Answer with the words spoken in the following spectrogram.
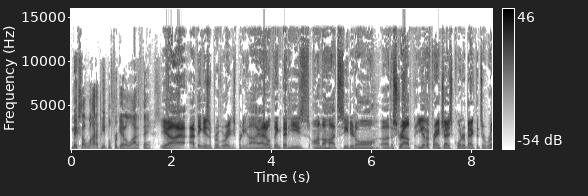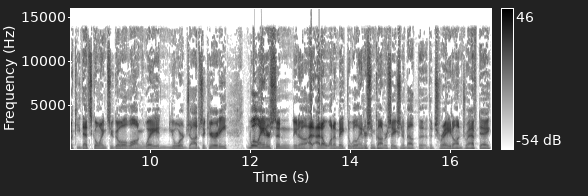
makes a lot of people forget a lot of things. Yeah, I, I think his approval rating is pretty high. I don't think that he's on the hot seat at all. Uh, the Stroud, you have a franchise quarterback that's a rookie. That's going to go a long way in your job security. Will Anderson, you know, I, I don't want to make the Will Anderson conversation about the, the trade on draft day.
